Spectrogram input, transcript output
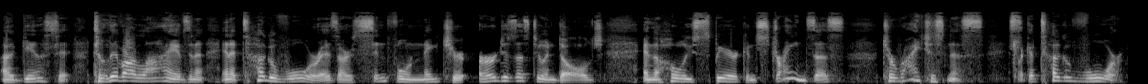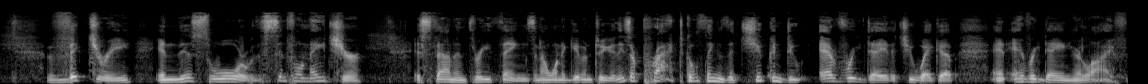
against it to live our lives in a, in a tug of war as our sinful nature urges us to indulge and the Holy Spirit constrains us to righteousness. It's like a tug of war. Victory in this war with the sinful nature is found in three things, and I want to give them to you. And these are practical things that you can do every day that you wake up and every day in your life.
